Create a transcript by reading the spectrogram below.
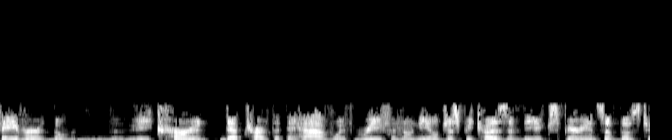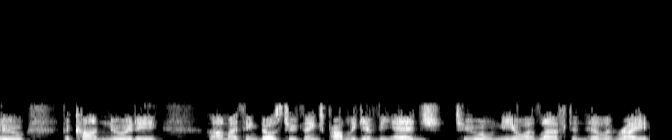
favor the the current depth chart that they have with Reiff and O'Neill, just because of the experience of those two, the continuity. Um, I think those two things probably give the edge to O'Neill at left and Hill at right.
